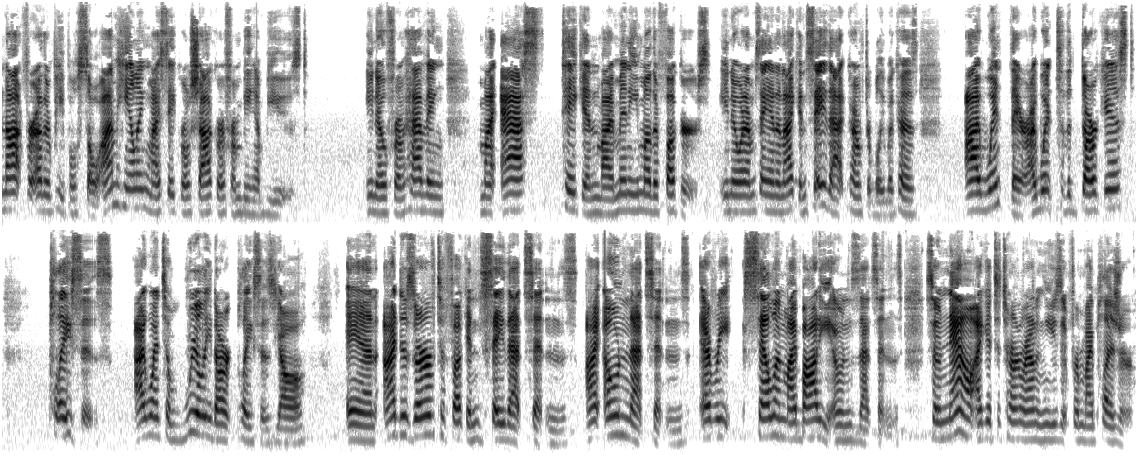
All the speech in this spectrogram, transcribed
not for other people's soul. I'm healing my sacral chakra from being abused, you know, from having my ass taken by many motherfuckers. You know what I'm saying? And I can say that comfortably because I went there. I went to the darkest places. I went to really dark places, y'all. And I deserve to fucking say that sentence. I own that sentence. Every cell in my body owns that sentence. So now I get to turn around and use it for my pleasure.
